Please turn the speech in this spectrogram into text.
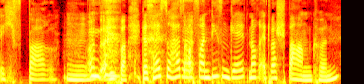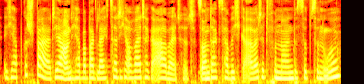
ich spare. Mhm, und, super. Das heißt, du hast ja. auch von diesem Geld noch etwas sparen können? Ich habe gespart, ja. Und ich habe aber gleichzeitig auch weiter gearbeitet. Sonntags habe ich gearbeitet von 9 bis 17 Uhr.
